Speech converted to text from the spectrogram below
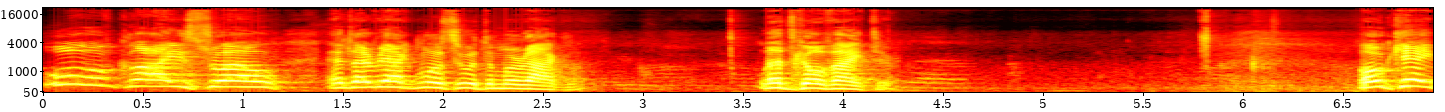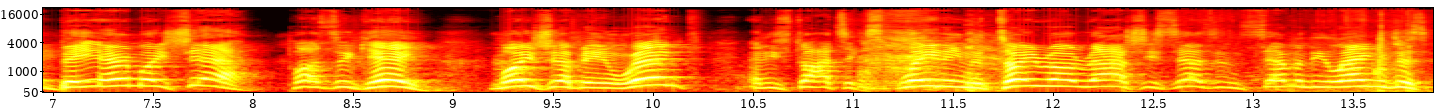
All of Klal Yisrael and direct Musar with the Meragla. Let's go weiter. Okay, Be'er Moshe, Pasuk Hey. Moshe Rabbeinu went and he starts explaining the Torah. Rashi says in 70 languages,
